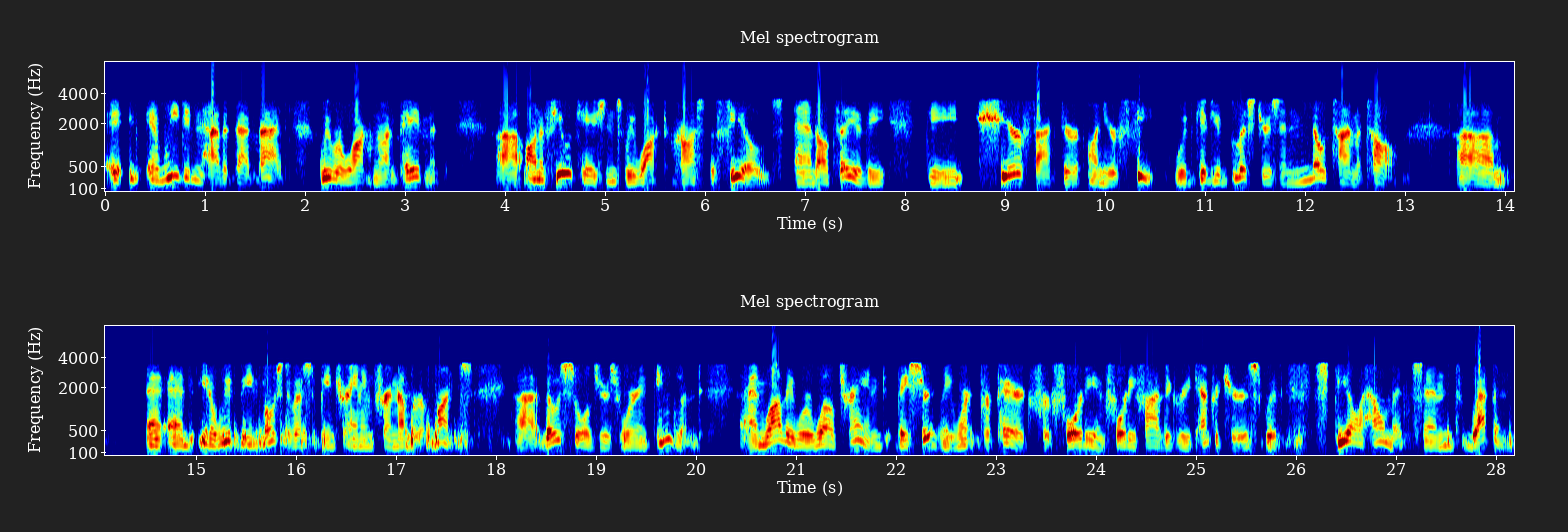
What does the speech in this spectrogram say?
it, and we didn't have it that bad. We were walking on pavement. Uh, on a few occasions, we walked across the fields, and I'll tell you the the shear factor on your feet would give you blisters in no time at all. Um, And, and you know, we've been most of us have been training for a number of months. Uh, those soldiers were in England, and while they were well trained, they certainly weren't prepared for 40 and 45 degree temperatures with steel helmets and weapons.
